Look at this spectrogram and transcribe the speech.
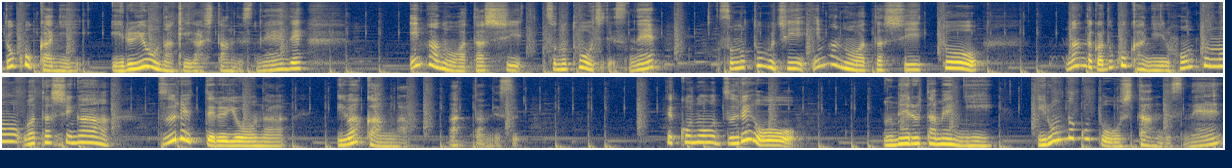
どこかにいるような気がしたんですね。で今の私その当時ですねその当時今の私となんだかどこかにいる本当の私がずれてるような違和感があったんです。でこのずれを埋めるためにいろんなことをしたんですね。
